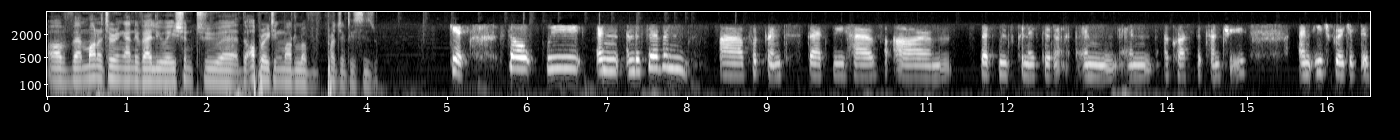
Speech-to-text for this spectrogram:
of uh, monitoring and evaluation to uh, the operating model of Project Isizwe. Yes. So we and and the seven uh, footprints that we have um, that we've connected in in across the country, and each project is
